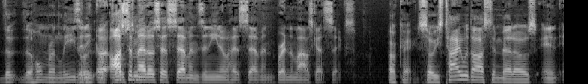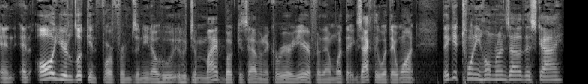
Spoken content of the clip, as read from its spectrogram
the, the home run lead. or- or uh, Austin it. Meadows has seven. Zunino has seven. Brandon Lowe's got six. Okay, so he's tied with Austin Meadows, and and and all you're looking for from Zunino, who who to my book is having a career year for them, what they, exactly what they want. They get 20 home runs out of this guy,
